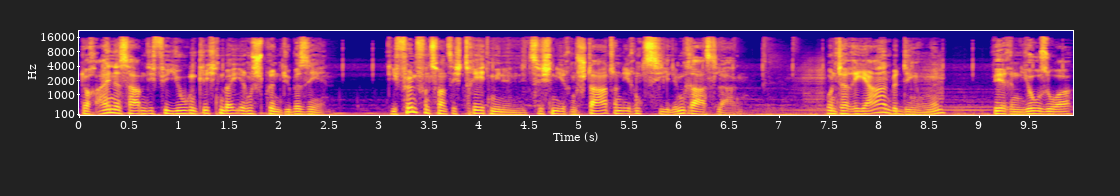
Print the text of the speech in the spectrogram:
Doch eines haben die vier Jugendlichen bei ihrem Sprint übersehen. Die 25 Tretminen, die zwischen ihrem Start und ihrem Ziel im Gras lagen. Unter realen Bedingungen wären Josua,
